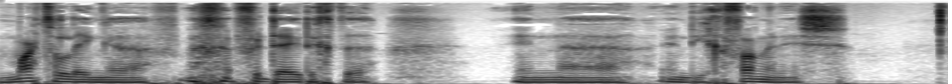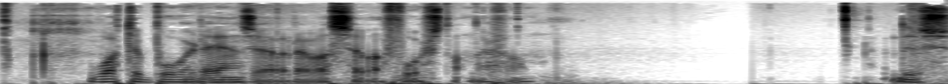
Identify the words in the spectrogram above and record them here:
martelingen verdedigde in, in die gevangenis. Waterboarden en zo, daar was zij wel voorstander van. Dus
